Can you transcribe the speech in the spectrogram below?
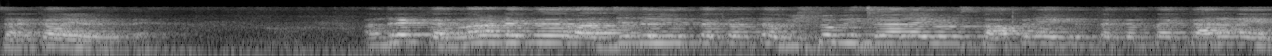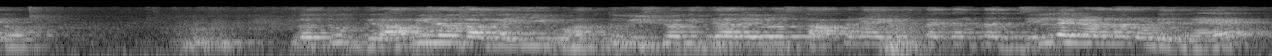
ಸರ್ಕಾರ ಹೇಳುತ್ತೆ. ಅಂದ್ರೆ ಕರ್ನಾಟಕ ರಾಜ್ಯದಲ್ಲಿ ಇರ್ತಕ್ಕಂಥ ವಿಶ್ವವಿದ್ಯಾಲಯಗಳು ಸ್ಥಾಪನೆಯಾಗಿರ್ತಕ್ಕಂಥ ಕಾರಣ ಏನು? ಇವತ್ತು ಗ್ರಾಮೀಣ ಭಾಗ, ಈ ಹತ್ತು ವಿಶ್ವವಿದ್ಯಾಲಯಗಳು ಸ್ಥಾಪನೆ ಆಗಿರ್ತಕ್ಕಂಥ ಜಿಲ್ಲೆಗಳನ್ನ ನೋಡಿದ್ರೆ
